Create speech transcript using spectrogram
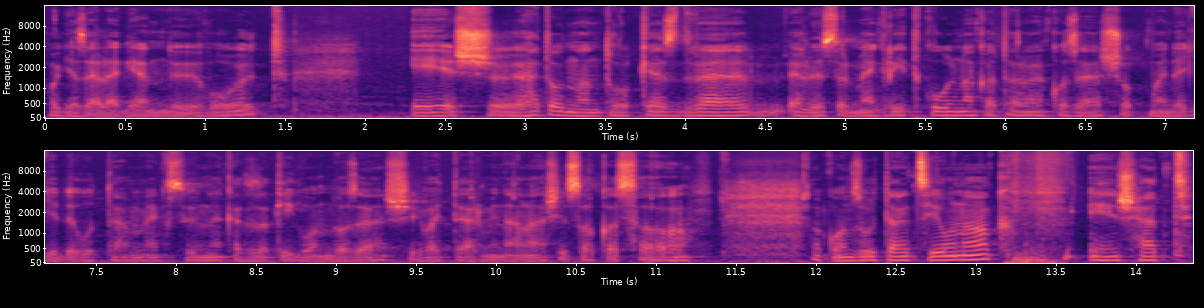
hogy az elegendő volt és hát onnantól kezdve először megritkulnak a találkozások, majd egy idő után megszűnnek. Hát ez a kigondozási vagy terminálási szakasza a, a konzultációnak, és hát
